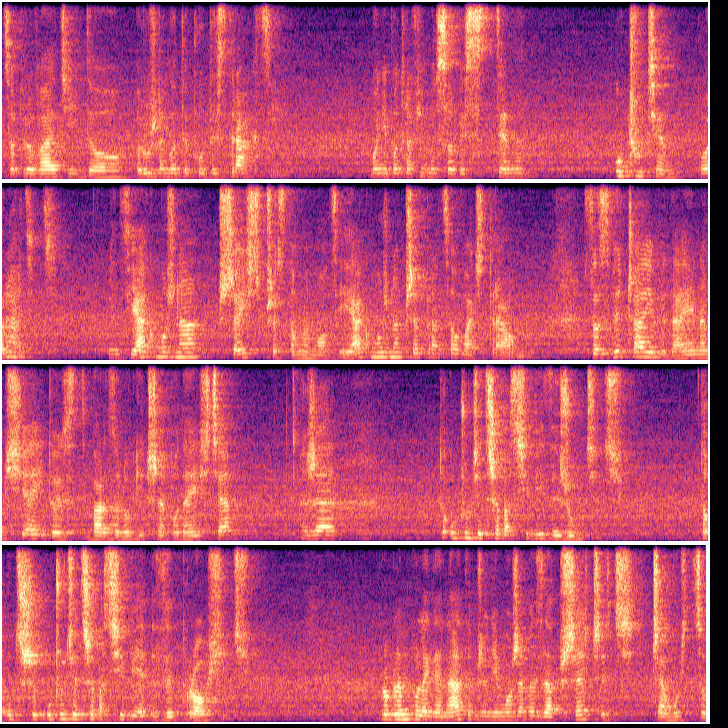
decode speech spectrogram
co prowadzi do różnego typu dystrakcji, bo nie potrafimy sobie z tym uczuciem poradzić. Więc jak można przejść przez tą emocję, jak można przepracować traumy? Zazwyczaj wydaje nam się, i to jest bardzo logiczne podejście, że to uczucie trzeba z siebie wyrzucić. To uczucie trzeba z siebie wyprosić. Problem polega na tym, że nie możemy zaprzeczyć czemuś, co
